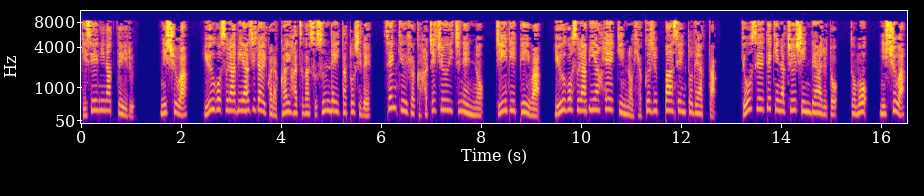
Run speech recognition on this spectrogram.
犠牲になっている。二種は、ユーゴスラビア時代から開発が進んでいた都市で、1981年の GDP は、ユーゴスラビア平均の110%であった。行政的な中心であると、とも、二種は、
